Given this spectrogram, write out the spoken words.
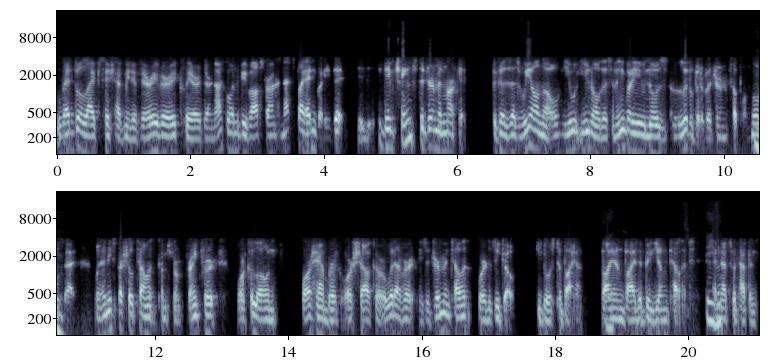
Red Bull Leipzig have made it very, very clear they're not going to be bossed around, and that's by anybody. They, they've changed the German market because, as we all know, you you know this, and anybody who knows a little bit about German football knows mm. that when any special talent comes from Frankfurt or Cologne or Hamburg or Schalke or whatever, he's a German talent. Where does he go? He goes to Bayern. Bayern buy the big young talent, even, and that's what happens.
